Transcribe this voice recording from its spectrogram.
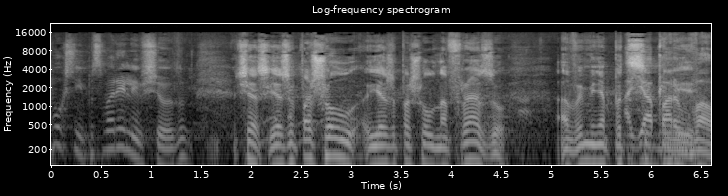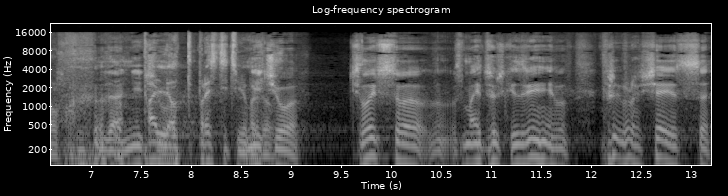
Бог с ним, посмотрели и все. Сейчас, я же пошел, я же пошел на фразу, а вы меня А подсекли. я оборвал. Да, ничего. Полет. Простите меня, пожалуйста. Ничего. Человечество, с моей точки зрения, превращается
